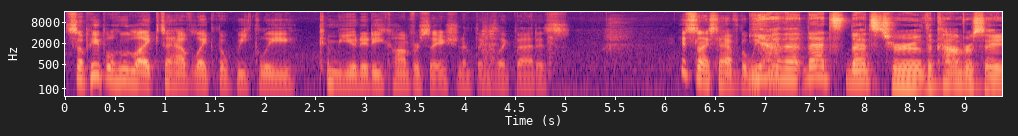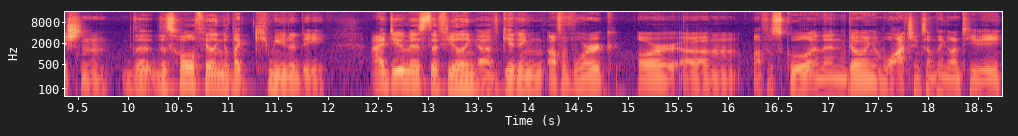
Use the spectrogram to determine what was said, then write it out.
so people who like to have like the weekly community conversation and things like that is it's nice to have the weekly Yeah, that that's that's true. The conversation, the this whole feeling of like community. I do miss the feeling of getting off of work or um, off of school and then going and watching something on TV.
